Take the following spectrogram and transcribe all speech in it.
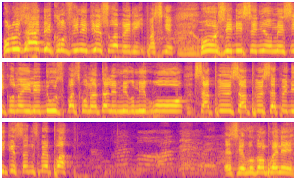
On nous a déconfinés, Dieu soit béni. Parce que, oh, j'ai dit, Seigneur, merci qu'on a eu les douze, parce qu'on entend les murmures, ça peut, ça peut, ça peut dire que ça ne se fait pas. Est-ce que vous comprenez?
